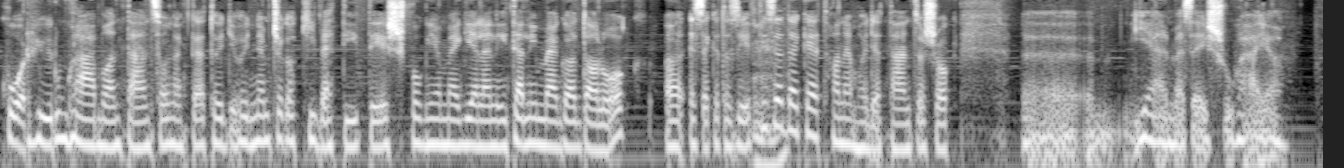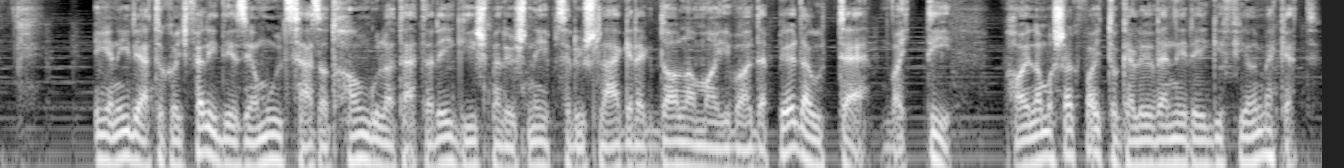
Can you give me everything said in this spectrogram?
korhű ruhában táncolnak, tehát hogy, hogy nem csak a kivetítés fogja megjeleníteni meg a dalok, a, ezeket az évtizedeket, uh-huh. hanem hogy a táncosok ö, jelmeze és ruhája. Igen, írjátok, hogy felidézi a múlt század hangulatát a régi ismerős népszerű slágerek dallamaival, de például te, vagy ti hajlamosak vagytok elővenni régi filmeket?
